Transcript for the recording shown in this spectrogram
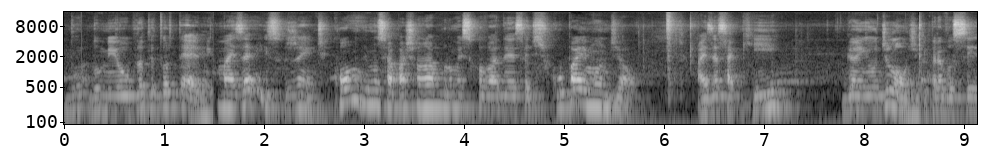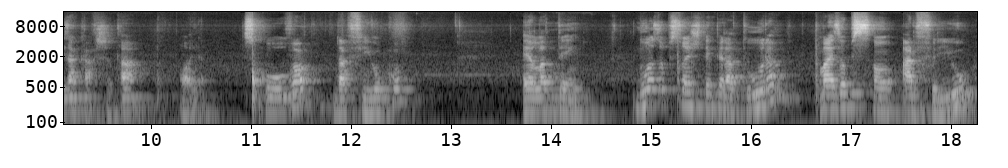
do, do, meu protetor térmico. Mas é isso, gente. Como não se apaixonar por uma escova dessa? Desculpa aí, mundial. Mas essa aqui ganhou de longe. Aqui pra vocês a caixa, tá? Olha, escova da Filco. Ela tem duas opções de temperatura, mais a opção ar frio,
